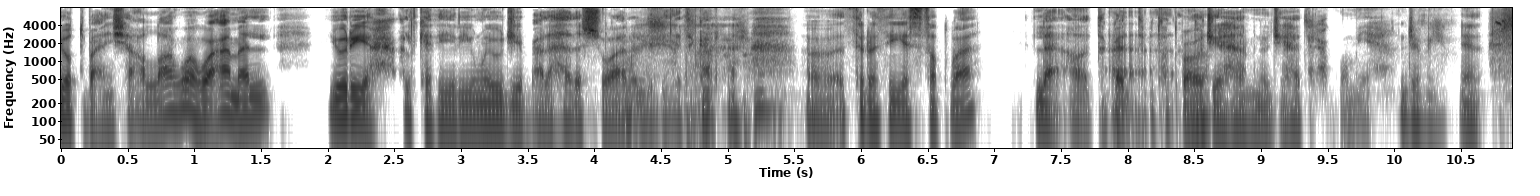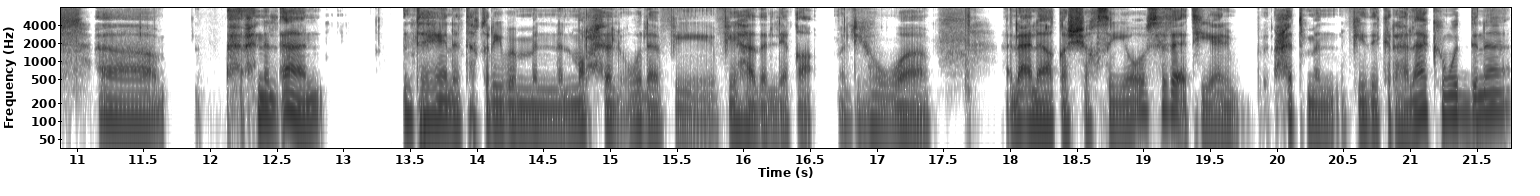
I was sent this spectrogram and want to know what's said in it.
يطبع إن شاء الله وهو عمل يريح الكثيرين ويجيب على هذا السؤال الذي يتكرر الثلاثية ستطبع؟ لا أعتقد تطبع جهة من الجهات الحكومية. جميل. آه، إحنا الآن انتهينا تقريبا من المرحلة الأولى في في هذا اللقاء اللي هو العلاقة الشخصية وستأتي يعني حتما في ذكرها لكن ودنا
